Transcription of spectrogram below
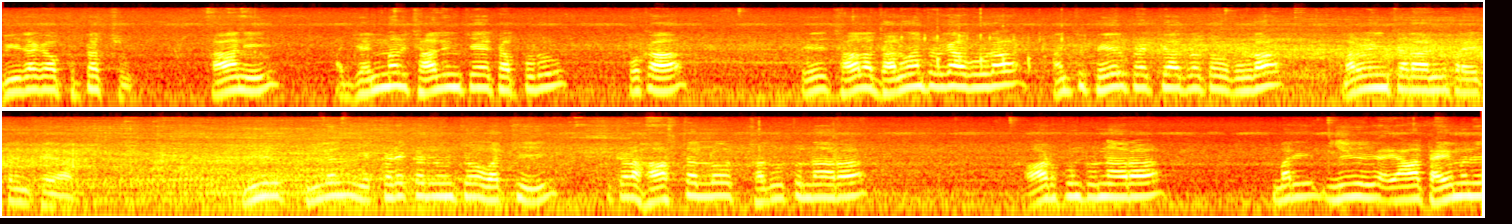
బీదగా పుట్టచ్చు. కానీ ఆ జన్మను చాలించేటప్పుడు ఒక చాలా ధనవంతుడిగా కూడా మంచి పేరు ప్రఖ్యాతులతో కూడా మరణించడానికి ప్రయత్నం చేయాలి. మీరు పిల్లలు ఎక్కడెక్కడి నుంచో వచ్చి ఇక్కడ హాస్టల్లో చదువుతున్నారా ఆడుకుంటున్నారా మరి మీ ఆ టైంని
